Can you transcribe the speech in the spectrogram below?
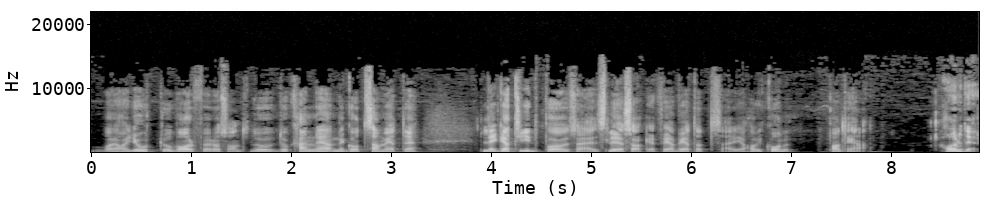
vad jag har gjort och varför och sånt, då, då kan jag med gott samvete lägga tid på så här slösaker, för jag vet att så här, jag har ju koll på allting annat. Har du det?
